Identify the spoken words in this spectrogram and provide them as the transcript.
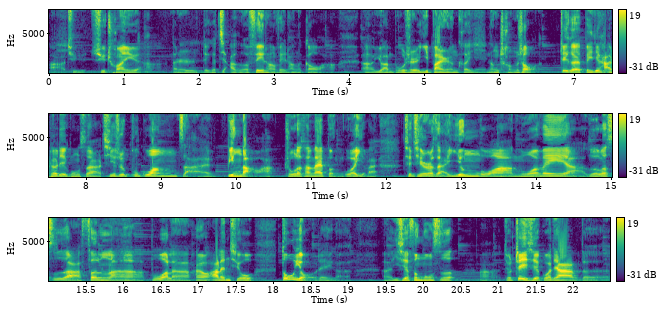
啊，去去穿越啊。但是这个价格非常非常的高昂，呃，远不是一般人可以能承受的。这个北极卡车这个公司啊，其实不光在冰岛啊，除了它在本国以外，其其实在英国啊、挪威啊、俄罗斯啊、芬兰啊、波兰还有阿联酋都有这个呃一些分公司啊，就这些国家的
